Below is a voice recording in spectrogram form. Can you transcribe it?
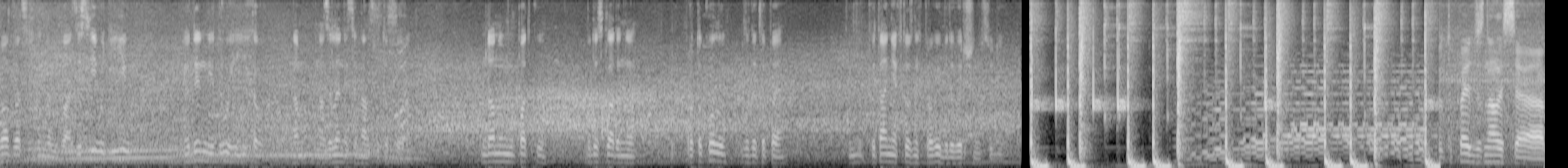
з ВАЗ-2102. Зі слів водіїв, і один, і другий їхав на, на зелений сигнал світофора. В даному випадку буде складено протоколи за ДТП. Питання, хто з них правий, буде вирішено в суді. ДТП дізналися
